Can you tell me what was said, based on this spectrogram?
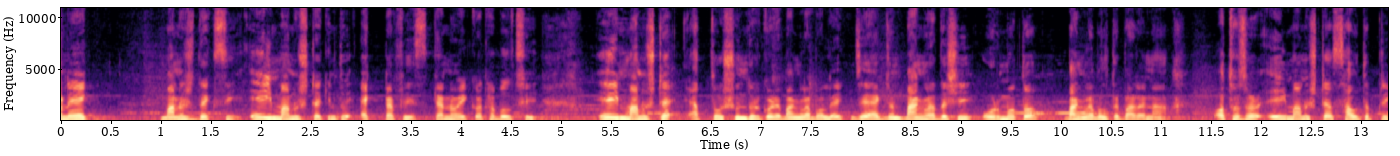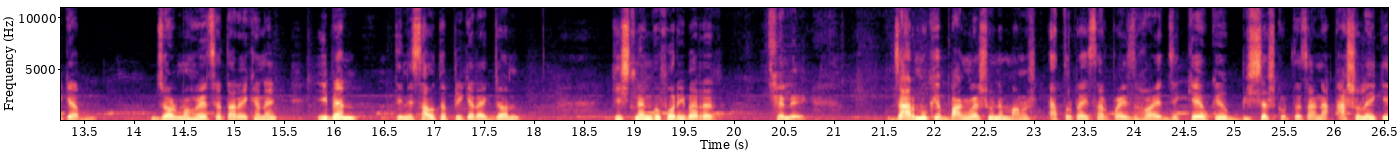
অনেক মানুষ দেখছি, এই মানুষটা কিন্তু একটা ফেস কেন এই কথা বলছি? এই মানুষটা এত সুন্দর করে বাংলা বলে যে একজন বাংলাদেশি ওর মতো বাংলা বলতে পারে না। অথচ এই মানুষটা সাউথ আফ্রিকা জন্ম হয়েছে তার এখানে। ইভেন তিনি সাউথ আফ্রিকার একজন কৃষ্ণাঙ্গ পরিবারের ছেলে। যার মুখে বাংলা শুনে মানুষ এতটাই সারপ্রাইজ হয় যে কেউ কেউ বিশ্বাস করতে চায় না আসলেই কি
